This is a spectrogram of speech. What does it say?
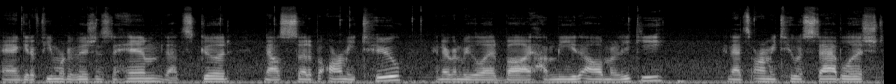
and get a few more divisions to him. That's good. Now set up Army 2, and they're going to be led by Hamid al-Maliki, and that's Army 2 established.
